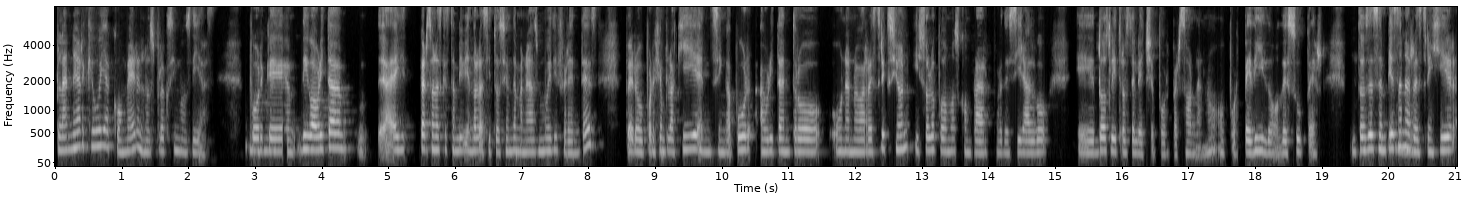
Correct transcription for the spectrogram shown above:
planear qué voy a comer en los próximos días. Porque digo, ahorita hay personas que están viviendo la situación de maneras muy diferentes, pero por ejemplo aquí en Singapur ahorita entró una nueva restricción y solo podemos comprar, por decir algo, eh, dos litros de leche por persona, ¿no? O por pedido de súper. Entonces empiezan a restringir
